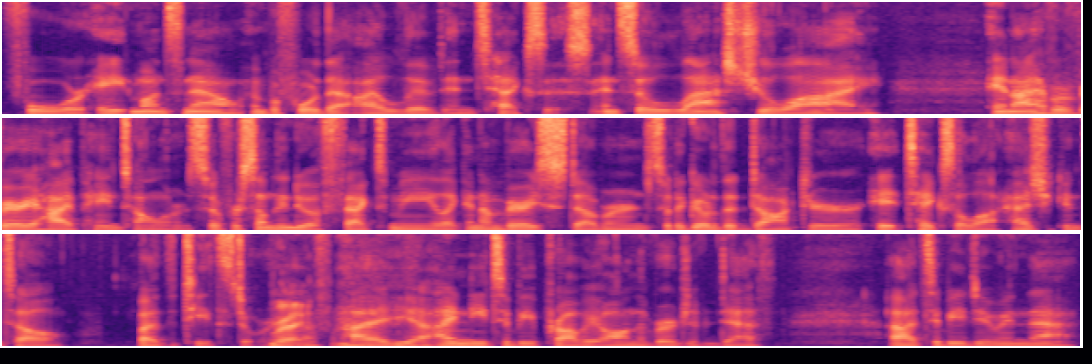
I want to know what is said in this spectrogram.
for eight months now, and before that, I lived in Texas. And so last July, and I have a very high pain tolerance. So for something to affect me, like, and I'm very stubborn. So to go to the doctor, it takes a lot, as you can tell by the teeth story. Right. I, yeah, I need to be probably on the verge of death uh, to be doing that.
